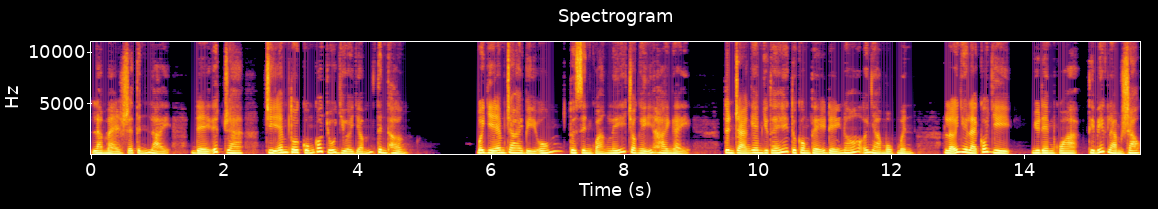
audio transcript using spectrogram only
Là mẹ sẽ tỉnh lại, Để ít ra chị em tôi cũng có chỗ dựa dẫm tinh thần. Bởi vì em trai bị ốm Tôi xin quản lý cho nghỉ hai ngày. Tình trạng em như thế tôi không thể để nó ở nhà một mình. Lỡ như lại có gì, Như đêm qua thì biết làm sao.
